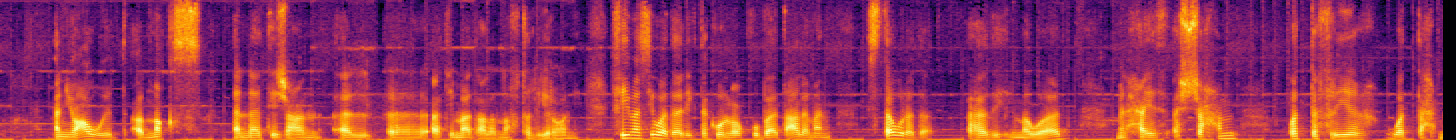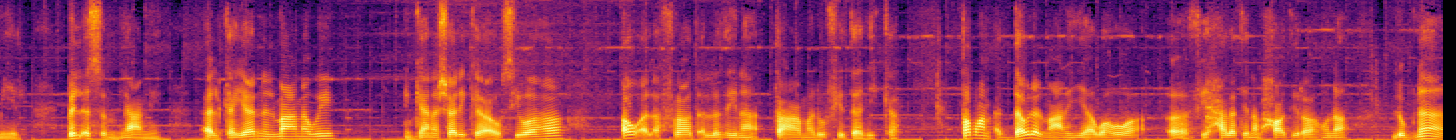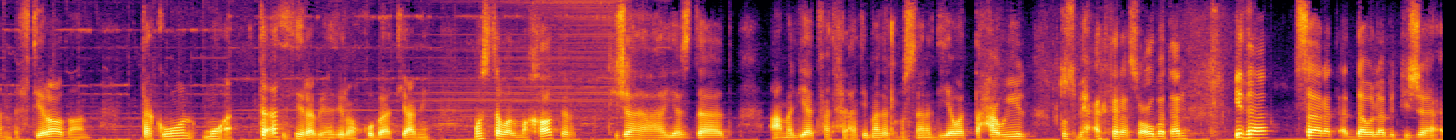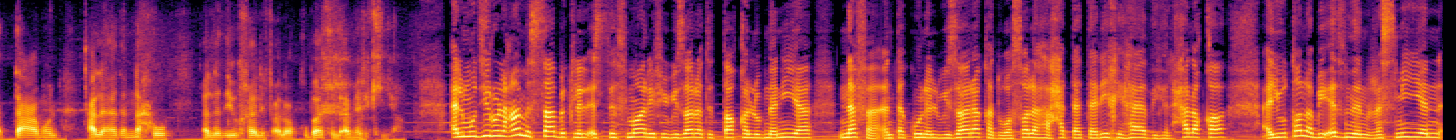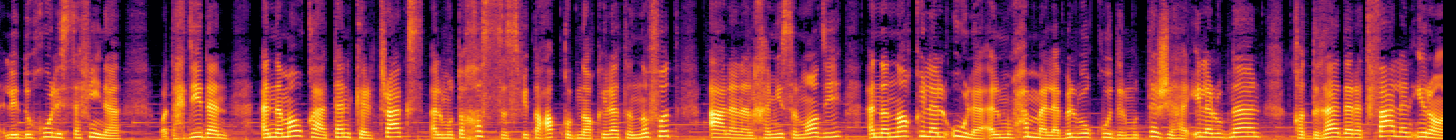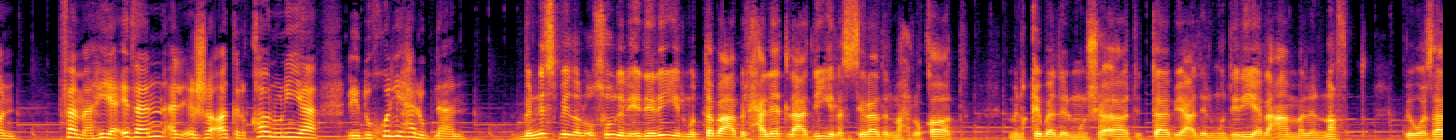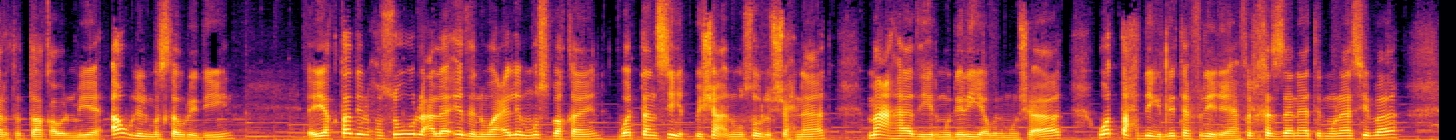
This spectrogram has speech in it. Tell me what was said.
أن يعوض النقص الناتج عن الاعتماد على النفط الإيراني. فيما سوى ذلك تكون العقوبات على من استورد هذه المواد من حيث الشحن والتفريغ والتحميل. بالاسم يعني الكيان المعنوي إن كان شركة أو سواها أو الأفراد الذين تعاملوا في ذلك. طبعا الدولة المعنية وهو آه، في حالتنا الحاضرة هنا لبنان افتراضا تكون متأثرة بهذه العقوبات. يعني مستوى المخاطر تجاهها يزداد عمليات فتح الاعتمادات المستندية والتحويل تصبح أكثر صعوبة. إذا سارت الدولة باتجاه التعامل على هذا النحو الذي يخالف العقوبات الأمريكية. المدير العام السابق للاستثمار في وزارة الطاقة اللبنانية نفى أن تكون الوزارة قد وصلها حتى تاريخ هذه الحلقة أي طلب إذن رسمي لدخول السفينة وتحديدا أن موقع تانكر تراكس المتخصص في تعقب ناقلات النفط أعلن الخميس الماضي أن الناقلة الأولى المحملة بالوقود المتجهة إلى لبنان قد غادرت فعلا إيران فما هي إذن الإجراءات القانونية لدخولها لبنان؟ بالنسبة للأصول الإدارية المتبعة بالحالات العادية لاستيراد المحروقات من قبل المنشآت التابعة للمديرية العامة للنفط بوزارة الطاقة والمياه أو للمستوردين يقتضي الحصول على إذن وعلم مسبقين والتنسيق بشأن وصول الشحنات مع هذه المديرية والمنشآت والتحضير لتفريغها في الخزانات المناسبة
